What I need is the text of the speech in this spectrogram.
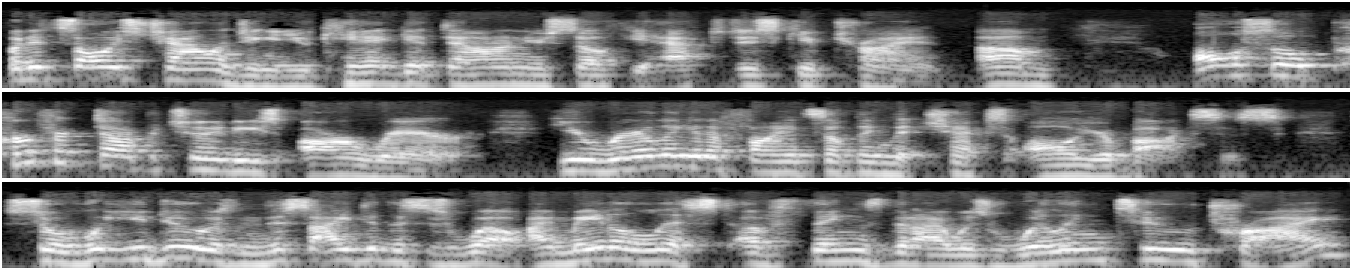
but it's always challenging and you can't get down on yourself. You have to just keep trying. Um, also, perfect opportunities are rare. You're rarely going to find something that checks all your boxes. So what you do is, and this I did this as well. I made a list of things that I was willing to try,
